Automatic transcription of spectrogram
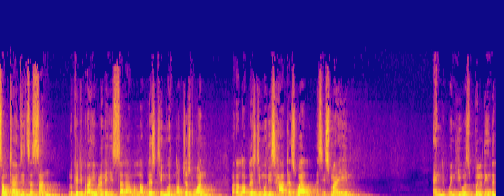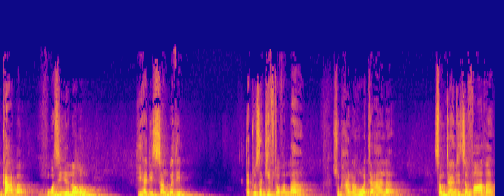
Sometimes it's a son. Look at Ibrahim alayhi salam. Allah blessed him with not just one, but Allah blessed him with Ishaq as well as Ismail. And when he was building the Kaaba, was he alone? He had his son with him. That was a gift of Allah subhanahu wa ta'ala. Sometimes it's a father,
